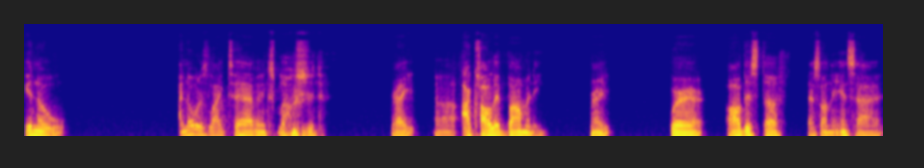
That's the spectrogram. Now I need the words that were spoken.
you know, I know what it's like to have an explosion, right? Uh, I call it vomiting, right? Where all this stuff that's on the inside,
